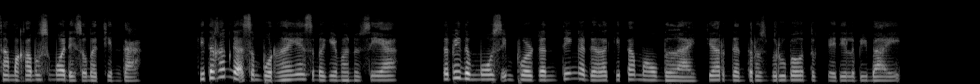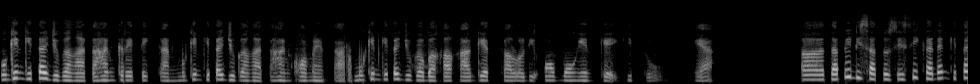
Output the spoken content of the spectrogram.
sama kamu semua deh Sobat Cinta. Kita kan gak sempurna ya sebagai manusia. Tapi the most important thing adalah kita mau belajar dan terus berubah untuk jadi lebih baik. Mungkin kita juga nggak tahan kritikan, mungkin kita juga nggak tahan komentar, mungkin kita juga bakal kaget kalau diomongin kayak gitu, ya. Eee, tapi di satu sisi kadang kita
